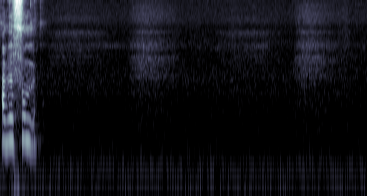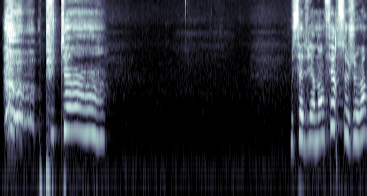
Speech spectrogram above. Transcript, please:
Ah me faut me... Oh, putain. Mais ça devient un enfer ce jeu, hein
